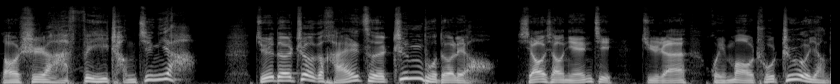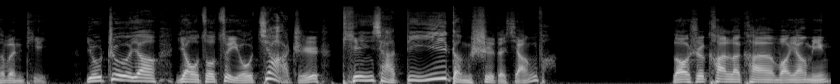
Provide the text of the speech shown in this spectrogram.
老师啊，非常惊讶，觉得这个孩子真不得了，小小年纪居然会冒出这样的问题，有这样要做最有价值、天下第一等事的想法。老师看了看王阳明。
